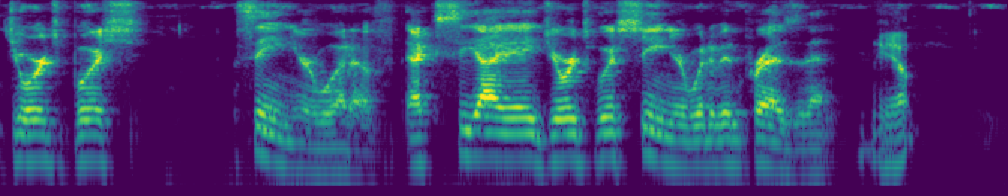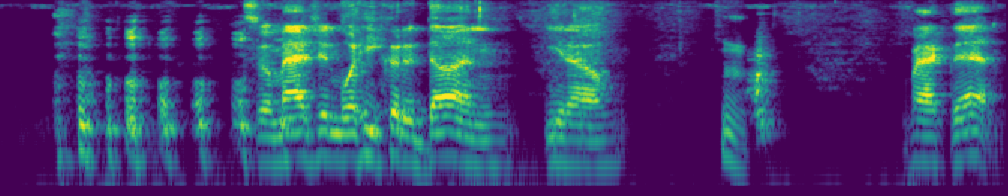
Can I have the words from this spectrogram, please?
George Bush Senior would have. Ex CIA George Bush Senior would have been president. yep. So imagine what he could have done, you know, Hmm. back then.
